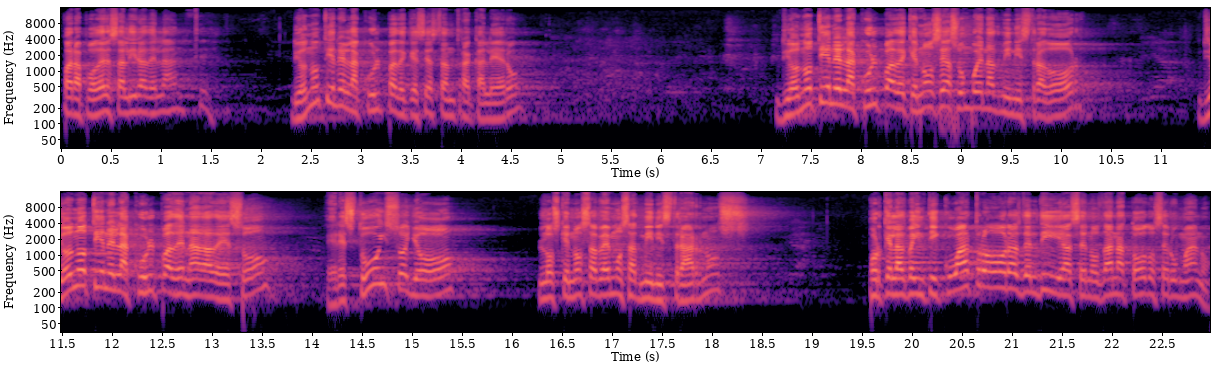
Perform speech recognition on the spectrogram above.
para poder salir adelante. Dios no tiene la culpa de que seas tan tracalero. Dios no tiene la culpa de que no seas un buen administrador. Dios no tiene la culpa de nada de eso. Eres tú y soy yo los que no sabemos administrarnos. Porque las 24 horas del día se nos dan a todo ser humano.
